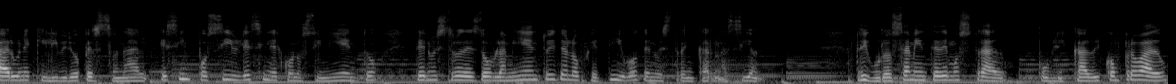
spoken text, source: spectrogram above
Buscar un equilibrio personal es imposible sin el conocimiento de nuestro desdoblamiento y del objetivo de nuestra encarnación. Rigurosamente demostrado, publicado y comprobado,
